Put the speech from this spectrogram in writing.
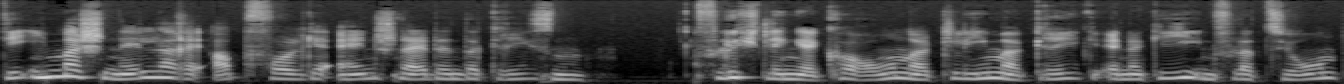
Die immer schnellere Abfolge einschneidender Krisen Flüchtlinge, Corona, Klima, Krieg, Energie, Inflation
